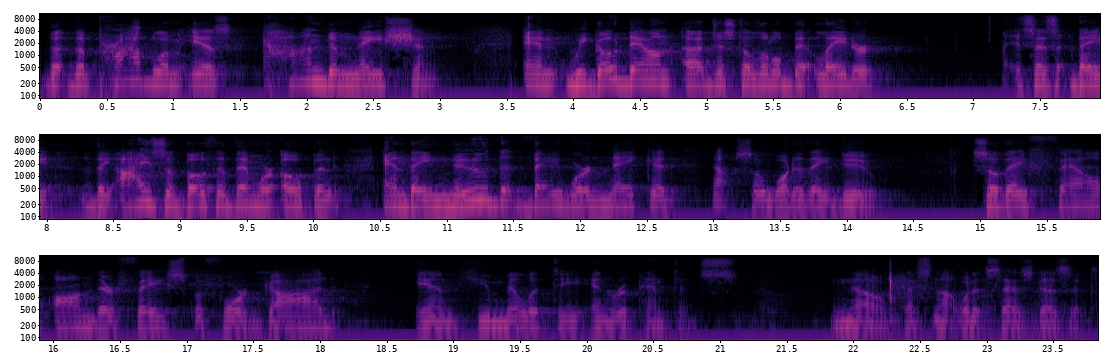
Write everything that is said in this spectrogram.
The, the problem is condemnation. And we go down uh, just a little bit later. It says they, the eyes of both of them were opened and they knew that they were naked. Now, so what do they do? So they fell on their face before God in humility and repentance? No, that's not what it says, does it?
